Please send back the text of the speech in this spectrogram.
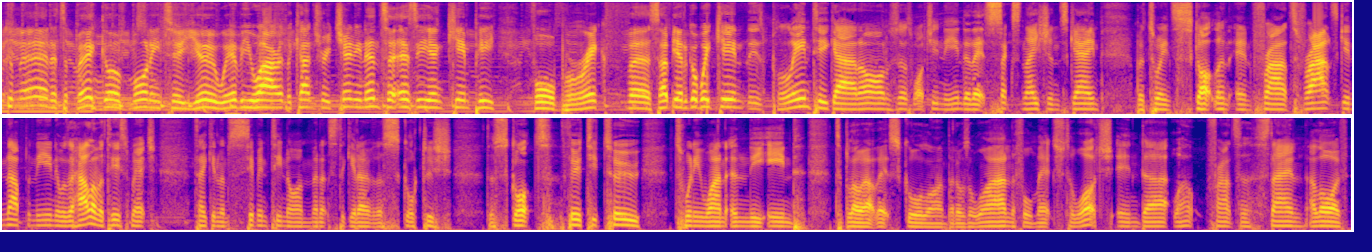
Welcome in. It's a big good morning to you, wherever you are in the country, tuning in to Izzy and Kempy for breakfast. Hope you had a good weekend. There's plenty going on. Just watching the end of that Six Nations game between Scotland and France. France getting up in the end. It was a hell of a test match, taking them 79 minutes to get over the Scottish, the Scots 32 21 in the end to blow out that scoreline. But it was a wonderful match to watch, and uh, well, France are staying alive,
